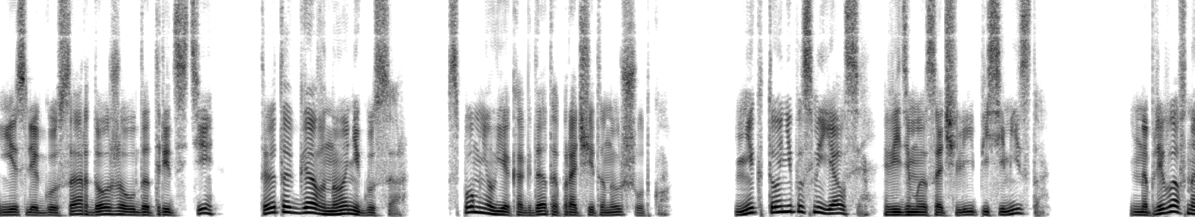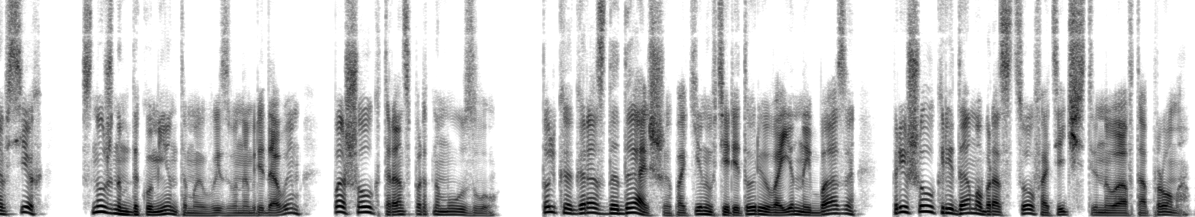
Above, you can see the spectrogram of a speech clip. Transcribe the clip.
Если гусар дожил до 30, то это говно, а не гусар. Вспомнил я когда-то прочитанную шутку. Никто не посмеялся, видимо, сочли пессимистом. Наплевав на всех, с нужным документом и вызванным рядовым, пошел к транспортному узлу. Только гораздо дальше, покинув территорию военной базы, пришел к рядам образцов отечественного автопрома.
